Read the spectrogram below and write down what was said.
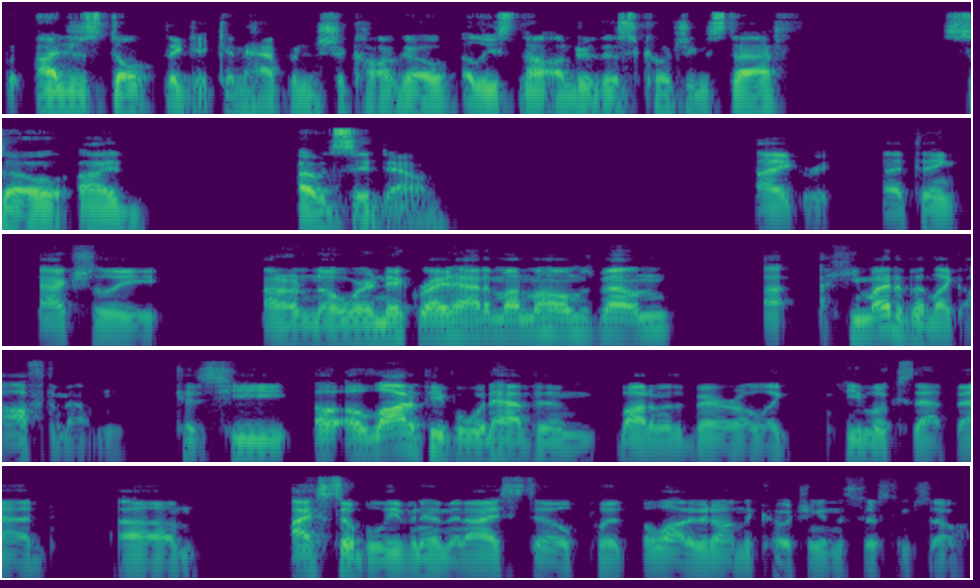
But I just don't think it can happen in Chicago, at least not under this coaching staff. So I I would say down. I agree. I think actually, I don't know where Nick Wright had him on Mahomes Mountain. Uh, he might have been like off the mountain because he a, a, lot of people would have him bottom of the barrel. Like he looks that bad. Um, I still believe in him, and I still put a lot of it on the coaching in the system. So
